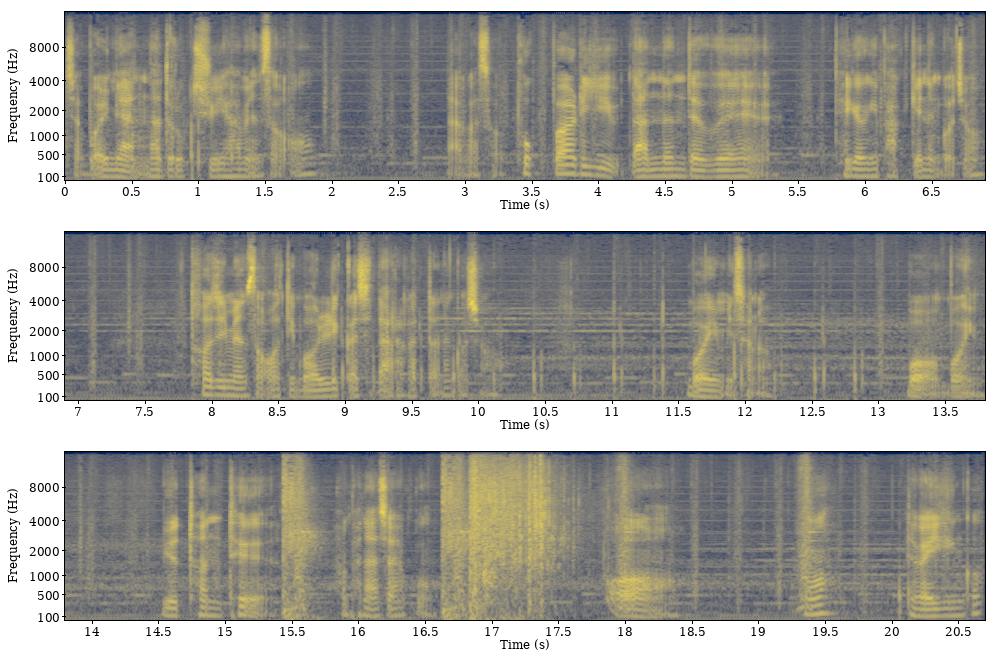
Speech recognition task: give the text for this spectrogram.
자 멀미 안 나도록 주의하면서 나가서 폭발이 났는데 왜 배경이 바뀌는 거죠? 터지면서 어디 멀리까지 날아갔다는 거죠. 모임 이 사람. 뭐 모임 뮤턴트 한판 하자고. 어. 어? 내가 이긴 거?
